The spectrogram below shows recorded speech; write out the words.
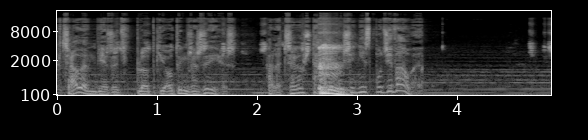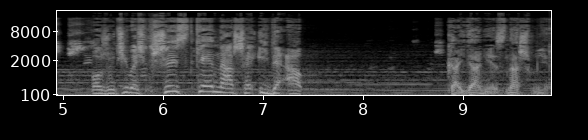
Chciałem wierzyć w plotki o tym, że żyjesz, ale czegoś takiego się nie spodziewałem. Porzuciłeś wszystkie nasze ideały. Kajdanie, znasz mnie.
